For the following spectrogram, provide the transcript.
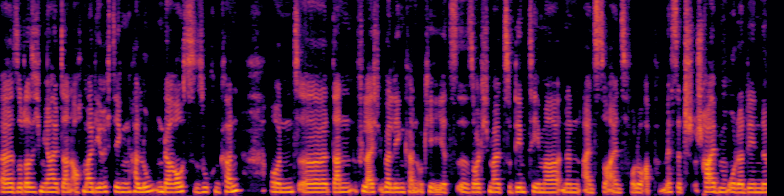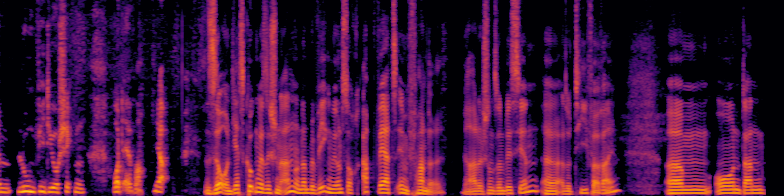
äh, so dass ich mir halt dann auch mal die richtigen Halunken daraus suchen kann und äh, dann vielleicht überlegen kann, okay, jetzt äh, sollte ich mal zu dem Thema einen 1 zu 1 Follow-up-Message schreiben oder den einem Loom-Video schicken, whatever. Ja. So, und jetzt gucken wir sie schon an und dann bewegen wir uns doch abwärts im Funnel. Gerade schon so ein bisschen, äh, also tiefer rein. Ähm, und dann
